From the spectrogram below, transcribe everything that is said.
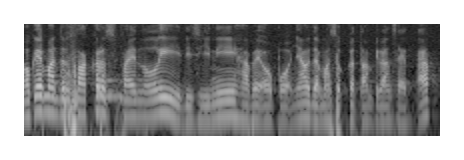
Oke, motherfuckers, finally di sini HP Oppo-nya udah masuk ke tampilan setup.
